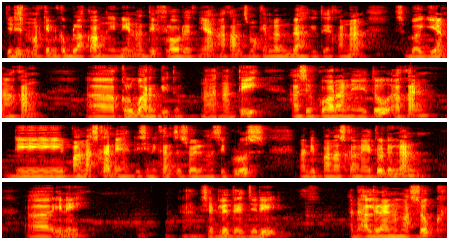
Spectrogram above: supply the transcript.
Jadi semakin ke belakang ini nanti flow rate-nya akan semakin rendah gitu ya karena sebagian akan uh, keluar gitu. Nah, nanti hasil keluarannya itu akan dipanaskan ya. Di sini kan sesuai dengan siklus. Nah, dipanaskannya itu dengan uh, ini. Nah, bisa dilihat ya. Jadi ada aliran yang masuk,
